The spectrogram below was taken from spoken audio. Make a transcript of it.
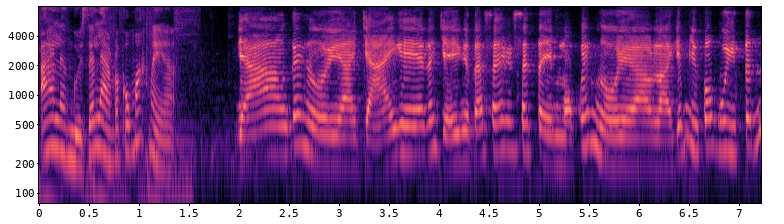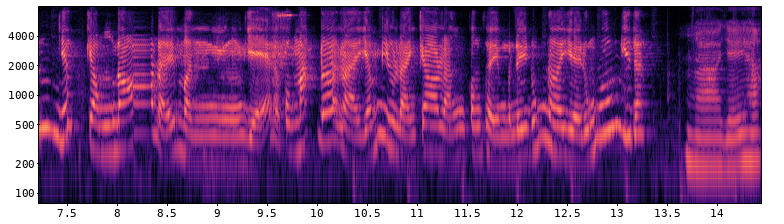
ai là người sẽ làm ra con mắt này ạ dạ cái người à, chạy ghe đó chị, người ta sẽ sẽ tìm một cái người à, là giống như có uy tín nhất trong đó để mình vẽ ra con mắt đó là giống như là cho là con thuyền mình đi đúng nơi, về đúng hướng vậy đó. À vậy hả?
